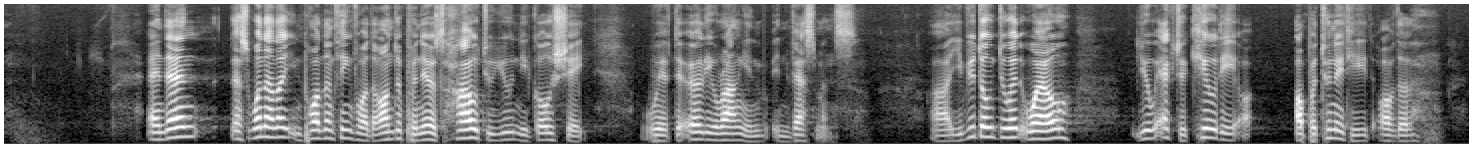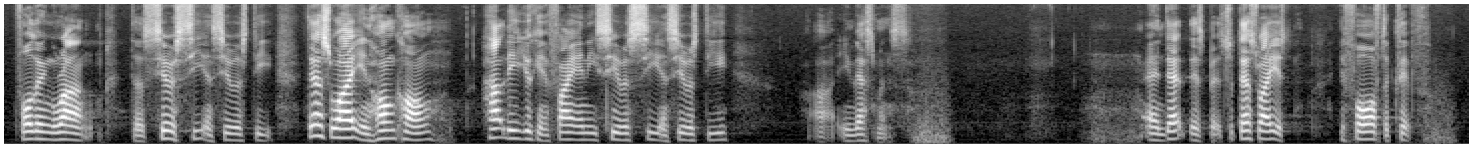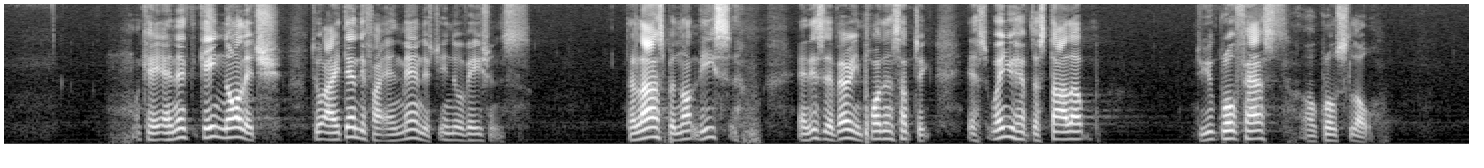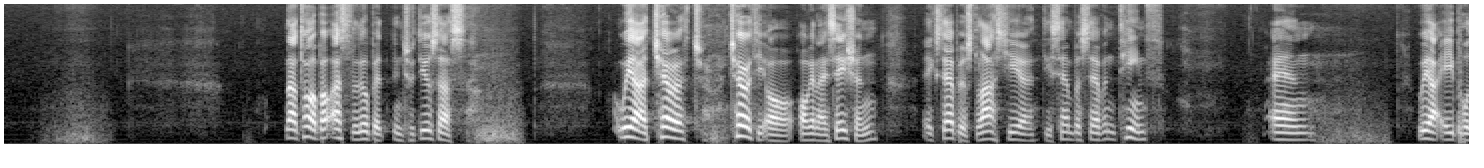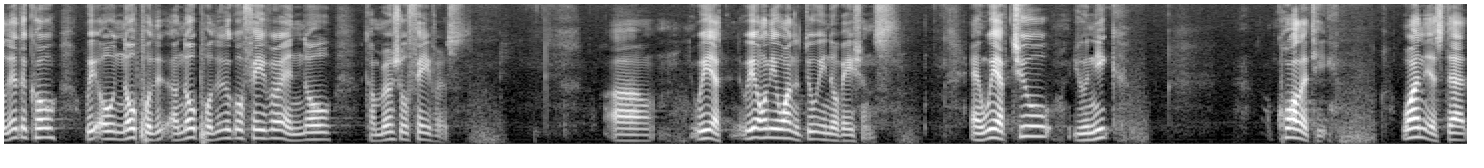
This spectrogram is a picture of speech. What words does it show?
And then there's one other important thing for the entrepreneurs: how do you negotiate with the early round in investments? Uh, if you don't do it well, you actually kill the opportunity of the following round, the Series C and Series D. That's why in Hong Kong, hardly you can find any Series C and Series D uh, investments. And that is, so that's why it falls off the cliff. Okay, and then gain knowledge to identify and manage innovations. The last but not least, and this is a very important subject, is when you have the startup, do you grow fast or grow slow? Now talk about us a little bit, introduce us. We are a chari charity or organization established last year, December 17th, and we are apolitical. We owe no, poli uh, no political favor and no commercial favors. Uh, we, we only want to do innovations. And we have two unique quality. One is that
